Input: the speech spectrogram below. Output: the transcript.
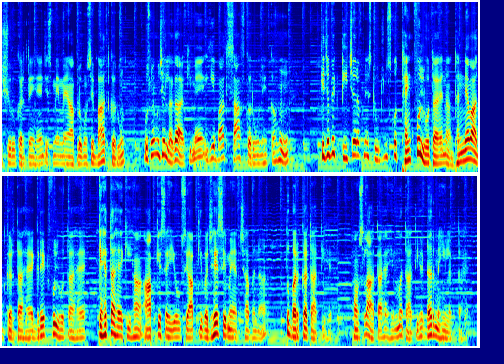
शुरू करते हैं जिसमें मैं आप लोगों से बात करूँ। उसमें मुझे लगा कि मैं ये बात साफ़ करूँ, उन्हें कहूँ कि जब एक टीचर अपने स्टूडेंट्स को थैंकफुल होता है ना, धन्यवाद करता है ग्रेटफुल होता है, कहता है कि हाँ आपके सहयोग से, आपकी वजह से मैं अच्छा बना तो बरकत आती है। हौसला आता है, हिम्मत आती है, डर नहीं लगता है।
